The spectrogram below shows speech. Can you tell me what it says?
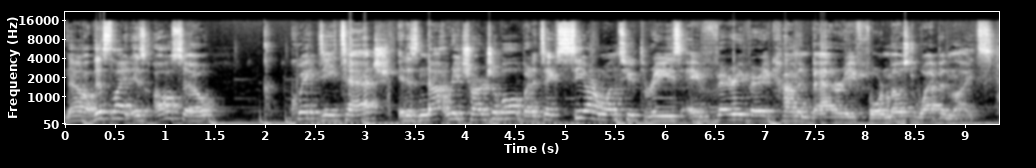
Now, this light is also quick detach. It is not rechargeable, but it takes CR123s, a very, very common battery for most weapon lights.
